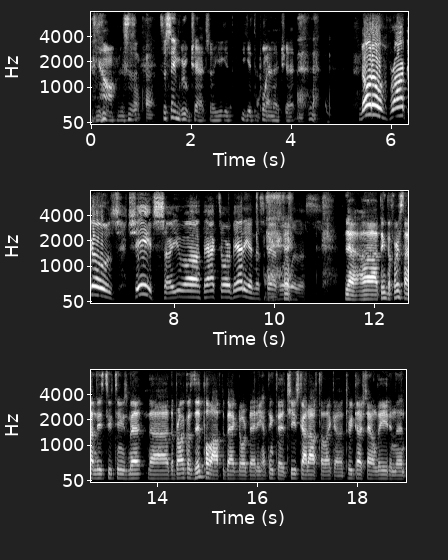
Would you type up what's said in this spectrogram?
No, this is okay. it's the same group chat, so you get you get the okay. point of that chat. Noto Broncos Chiefs. Are you uh, back to our Betty in this bad boy with us? Yeah, uh, I think the first time these two teams met, uh, the Broncos did pull off the backdoor Betty. I think the Chiefs got off to like a three touchdown lead, and then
